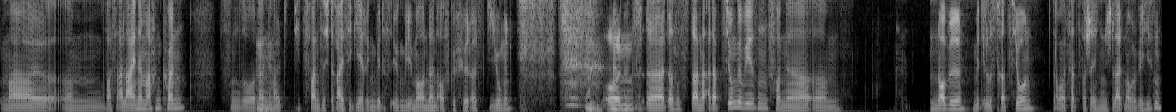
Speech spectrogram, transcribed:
mal ähm, was alleine machen können. Das sind so dann mhm. halt die 20-, 30-Jährigen wird es irgendwie immer online aufgeführt als die Jungen. und äh, das ist dann eine Adaption gewesen von der ähm, Novel mit Illustration. Damals hat es wahrscheinlich noch nicht Light Novel gehießen.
